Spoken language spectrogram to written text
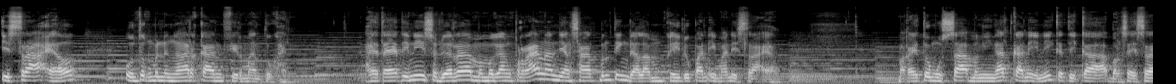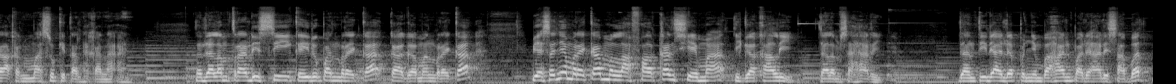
Israel untuk mendengarkan firman Tuhan. Ayat-ayat ini Saudara memegang peranan yang sangat penting dalam kehidupan iman Israel. Maka itu Musa mengingatkan ini ketika bangsa Israel akan memasuki tanah Kanaan. Nah, dalam tradisi kehidupan mereka, keagamaan mereka, biasanya mereka melafalkan Shema tiga kali dalam sehari. Dan tidak ada penyembahan pada hari sabat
